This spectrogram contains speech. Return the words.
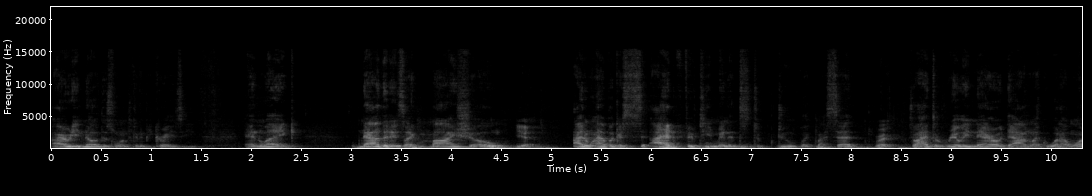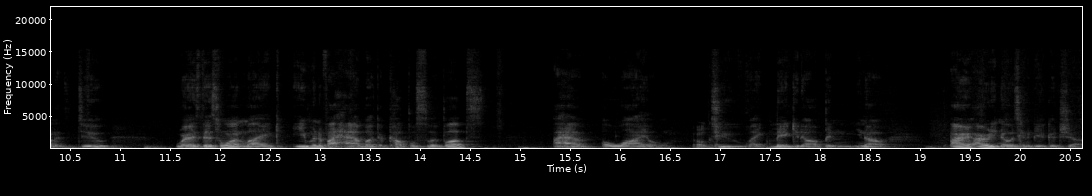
I already know this one's gonna be crazy. And like now that it's like my show, Yeah. I don't have like a. se- I had 15 minutes to do like my set, Right. so I had to really narrow down like what I wanted to do. Whereas this one, like even if I have like a couple slip ups, I have a while Okay. to like make it up, and you know, I, I already know it's gonna be a good show.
